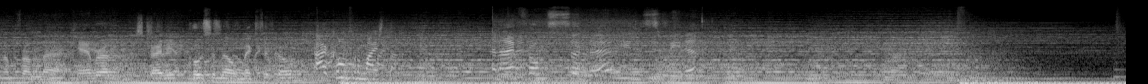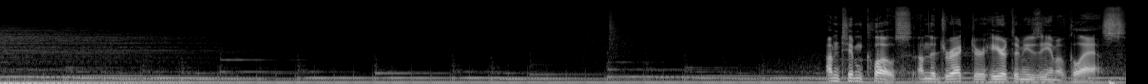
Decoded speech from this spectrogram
I'm from uh, Canberra, Australia. Cozumel, Mexico. I come from Iceland. And I'm from Sunne in Sweden. I'm Tim Close. I'm the director here at the Museum of Glass.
